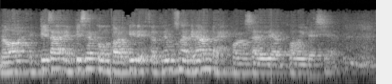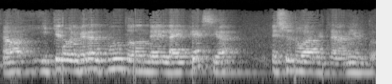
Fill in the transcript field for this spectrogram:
No, empieza, empieza a compartir esto. Tenemos una gran responsabilidad como iglesia. Y quiero volver al punto donde la iglesia es un lugar de entrenamiento.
